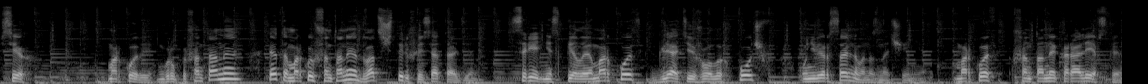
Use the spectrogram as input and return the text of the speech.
всех моркови группы Шантане – это морковь Шантане 2461. Среднеспелая морковь для тяжелых почв универсального назначения. Морковь Шантане королевская,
